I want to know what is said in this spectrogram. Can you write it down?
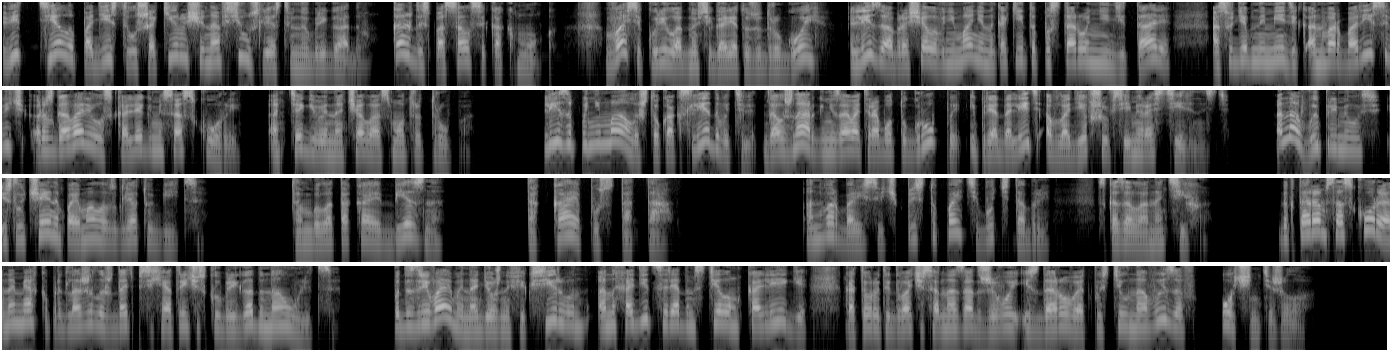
Вид тела подействовал шокирующе на всю следственную бригаду. Каждый спасался как мог. Вася курил одну сигарету за другой, Лиза обращала внимание на какие-то посторонние детали, а судебный медик Анвар Борисович разговаривал с коллегами со скорой, оттягивая начало осмотра трупа. Лиза понимала, что как следователь должна организовать работу группы и преодолеть овладевшую всеми растерянность. Она выпрямилась и случайно поймала взгляд убийцы. Там была такая бездна, такая пустота. «Анвар Борисович, приступайте, будьте добры», — сказала она тихо. Докторам со скорой она мягко предложила ждать психиатрическую бригаду на улице. Подозреваемый надежно фиксирован, а находиться рядом с телом коллеги, который ты два часа назад живой и здоровый отпустил на вызов, очень тяжело.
